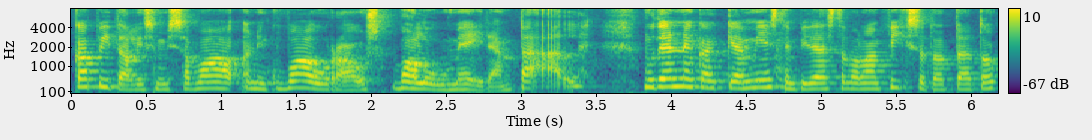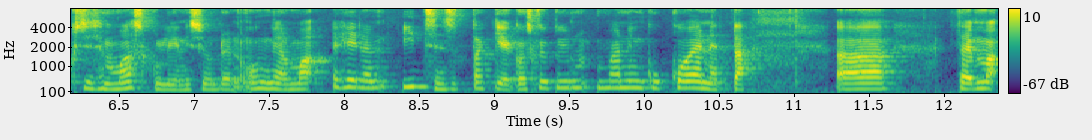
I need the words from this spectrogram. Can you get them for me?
kapitalismissa va- niinku vauraus, valuu meidän päälle. Mutta ennen kaikkea miesten pitäisi tavallaan fiksata tämä toksisen maskuliinisuuden ongelma heidän itsensä takia, koska kyllä mä niinku koen, että ää, tai mä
